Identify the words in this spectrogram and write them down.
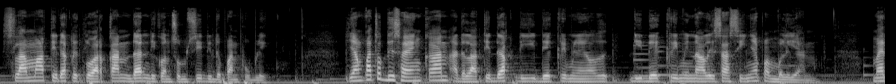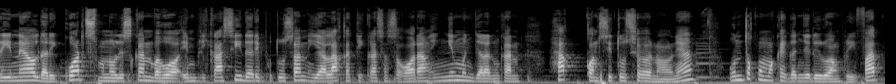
selama tidak dikeluarkan dan dikonsumsi di depan publik. Yang patut disayangkan adalah tidak didekriminal, didekriminalisasinya pembelian. Marinel dari Quartz menuliskan bahwa implikasi dari putusan ialah ketika seseorang ingin menjalankan hak konstitusionalnya untuk memakai ganja di ruang privat,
